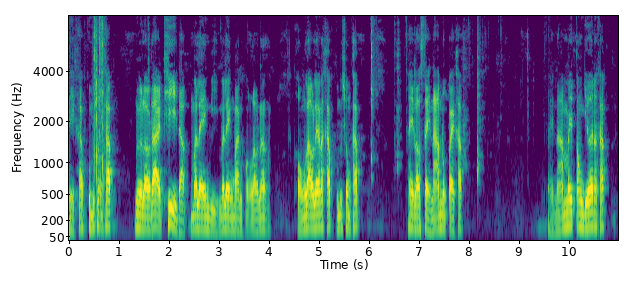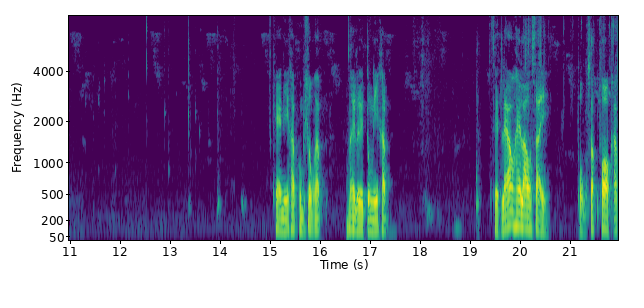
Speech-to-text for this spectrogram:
นี่ครับคุณผู้ชมครับ เมื่อเราได้ที่ดักแมลงหวีแมลงวันของเรานะของเราแล้วนะครับ คุณผู้ชมครับ ให้เราใส่น้ำลงไปครับ ใส่น้ำไม่ต้องเยอะนะครับ แค่นี้ครับคุณผู้ชมครับได้เลยตรงนี้ครับ เสร็จแล้วให้เราใส่ผงซักฟอกครับ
